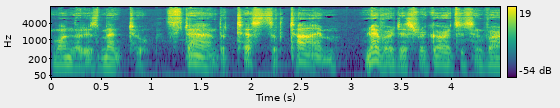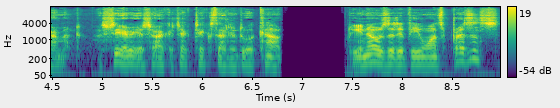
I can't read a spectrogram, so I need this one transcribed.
one that is meant to stand the tests of time, never disregards its environment. A serious architect takes that into account. He knows that if he wants presence,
